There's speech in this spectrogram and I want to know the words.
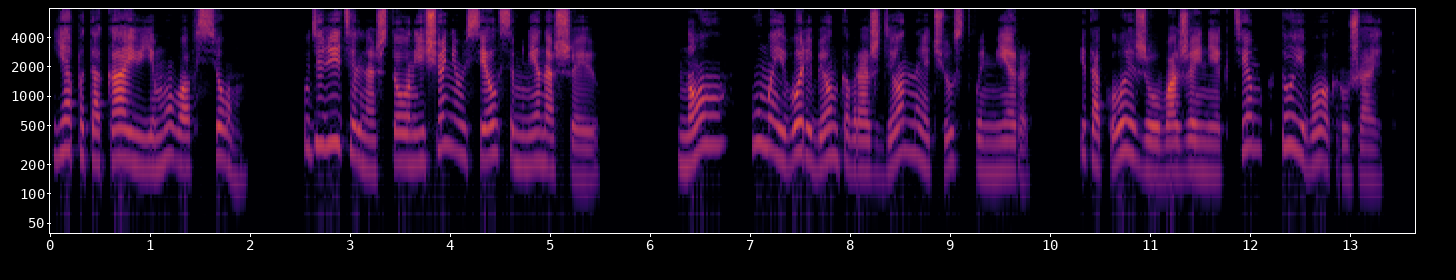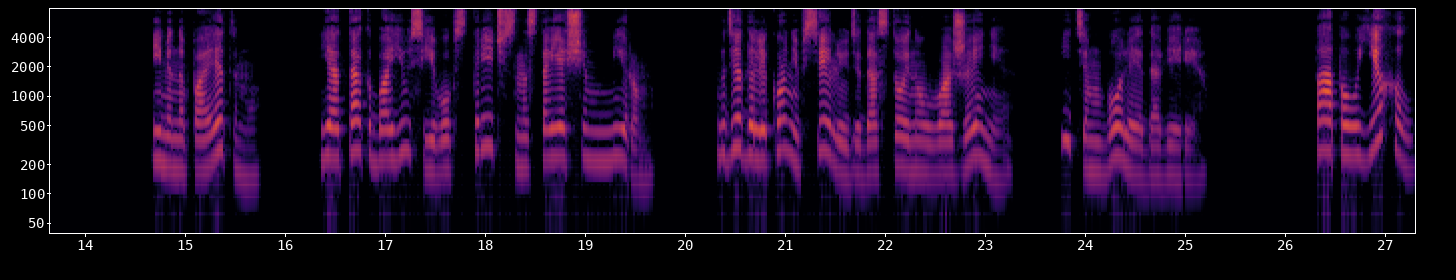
Я потакаю ему во всем. Удивительно, что он еще не уселся мне на шею. Но у моего ребенка врожденное чувство меры и такое же уважение к тем, кто его окружает. Именно поэтому я так боюсь его встреч с настоящим миром, где далеко не все люди достойны уважения и тем более доверия. «Папа уехал?»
